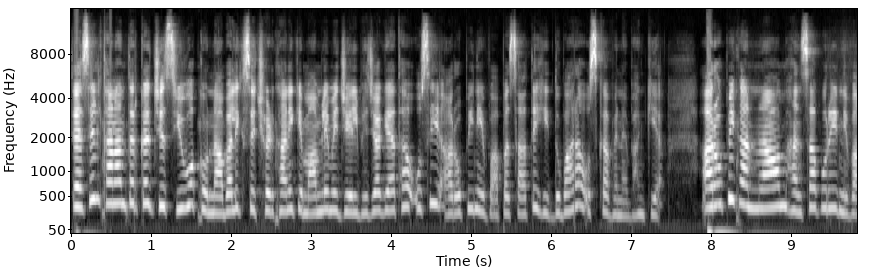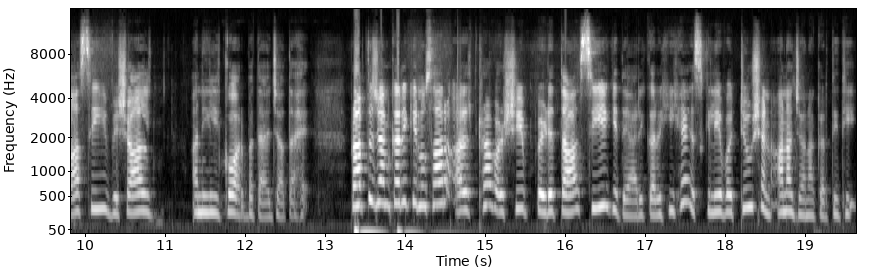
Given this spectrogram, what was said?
तहसील थाना अंतर्गत जिस युवक को नाबालिग से छेड़खानी के मामले में जेल भेजा गया था, उसी आरोपी ने वापस आते ही दोबारा उसका विनय भंग किया। आरोपी का नाम हंसापुरी निवासी विशाल अनिल कौर बताया जाता है। प्राप्त जानकारी के अनुसार अठारह वर्षीय पीड़िता सीए की तैयारी कर रही है। इसके लिए वह ट्यूशन आना जाना करती थी।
